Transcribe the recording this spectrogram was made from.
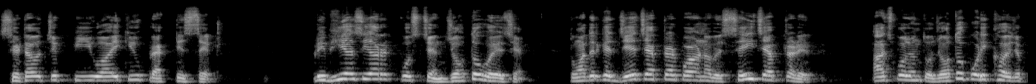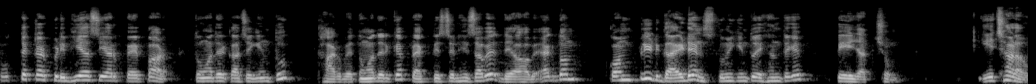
সেটা হচ্ছে PY Q practice set previous year question যত হয়েছে, তোমাদেরকে যে চ্যাপ্টার পড়ানো হবে, সেই চ্যাপ্টারের আজ পর্যন্ত যত পরীক্ষা হয়েছে, প্রত্যেকটার প্রিভিয়াস ইয়ার পেপার তোমাদের কাছে কিন্তু থাকবে। তোমাদেরকে প্র্যাকটিস হিসাবে দেওয়া হবে। একদম কমপ্লিট গাইডেন্স তুমি কিন্তু এখান থেকে পেয়ে যাচ্ছ। এছাড়াও,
